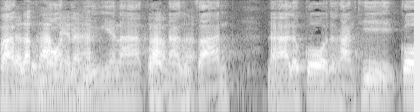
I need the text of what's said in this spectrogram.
ครับแต่ละต้องครั้งนอนเนี่ยกันนะอยู่ฮะ อย่างเงี้ยนะฮะคก็รับน่าสงสารนะแล้วก็สถานที่ก็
